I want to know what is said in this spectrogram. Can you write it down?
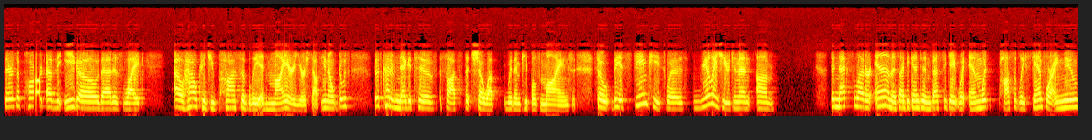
there's a part of the ego that is like, oh, how could you possibly admire yourself? You know, those those kind of negative thoughts that show up within people's minds. So the esteem piece was really huge. And then um, the next letter M, as I began to investigate what M would possibly stand for, I knew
